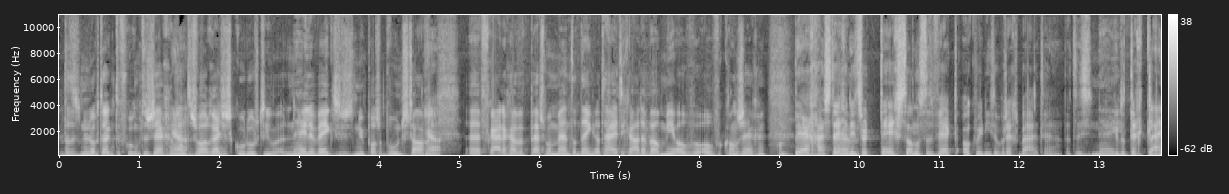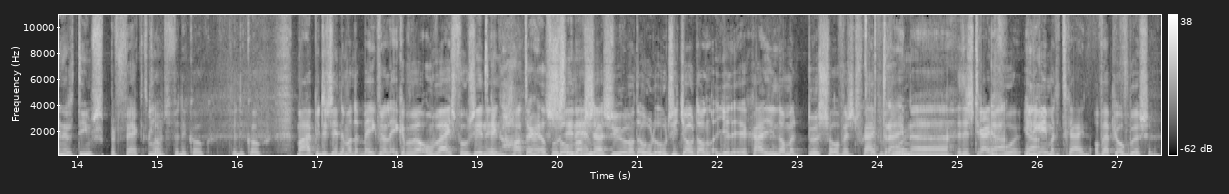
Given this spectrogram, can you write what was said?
dat is nu nog denk ik te vroeg om te zeggen. Ja. Want zowel Rangers Kudus, die een hele week, dus het is nu pas op woensdag. Ja. Eh, vrijdag hebben we persmoment. Dan denk ik dat hij te gaan daar wel meer over, over kan zeggen. Want Berghuis tegen Ehm, dit soort tegenstanders, dat werkt ook weer niet op rechtsbuiten. Dat is Nee. ik bedoel, tegen kleinere teams perfect. Maar Klopt, vind ik ook. Vind ik ook. Maar heb je er zin in? Want de beek, ik heb er wel onwijs veel zin in. ik had er heel veel zin Zondag in. 6 uur. Want hoe, hoe ziet jou dan... Je, ga je dan met bussen of is het vrij vervoer? Trein, eh, Het is treinvervoer. Ja, ja. Iedereen met de trein. Of heb je ook bussen?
